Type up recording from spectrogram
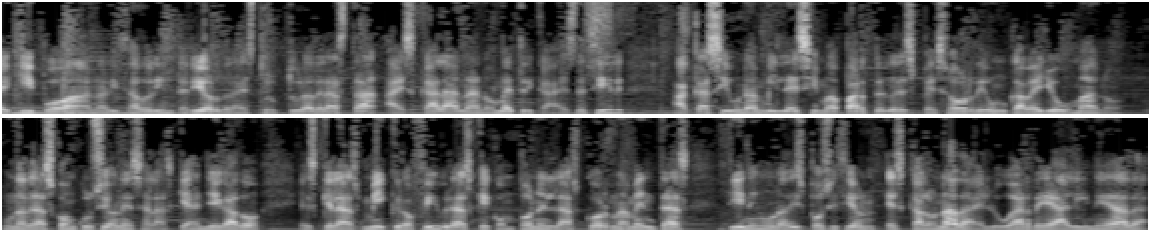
El equipo ha analizado el interior de la estructura del asta a escala nanométrica, es decir, a casi una milésima parte del espesor de un cabello humano. Una de las conclusiones a las que han llegado es que las microfibras que componen las cornamentas tienen una disposición escalonada en lugar de alineada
